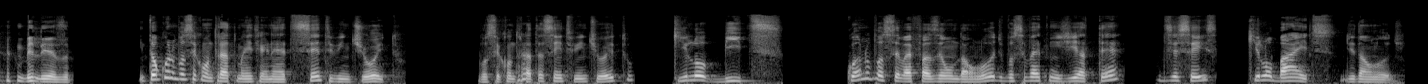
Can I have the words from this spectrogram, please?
Beleza. Então, quando você contrata uma internet 128, você contrata 128 kilobits. Quando você vai fazer um download, você vai atingir até 16 kilobytes de download.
